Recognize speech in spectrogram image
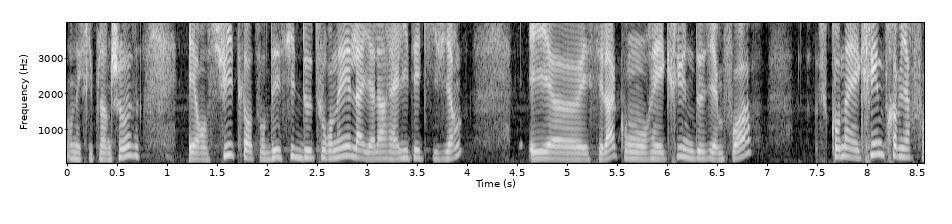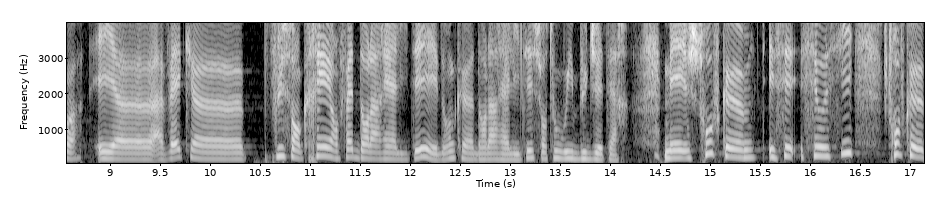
on écrit plein de choses. Et ensuite, quand on décide de tourner, là, il y a la réalité qui vient. Et, euh, c'est là qu'on réécrit une deuxième fois ce qu'on a écrit une première fois et euh, avec plus ancré en fait dans la réalité et donc dans la réalité surtout oui budgétaire. Mais je trouve que et c'est aussi je trouve que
